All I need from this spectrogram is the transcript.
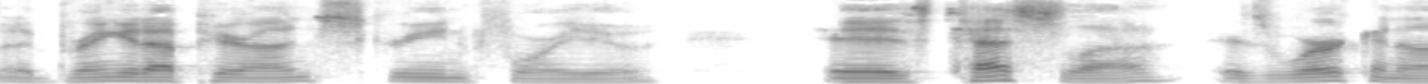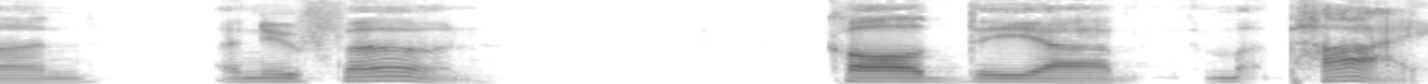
I'm going to bring it up here on screen for you, is Tesla is working on a new phone called the uh, Pi,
